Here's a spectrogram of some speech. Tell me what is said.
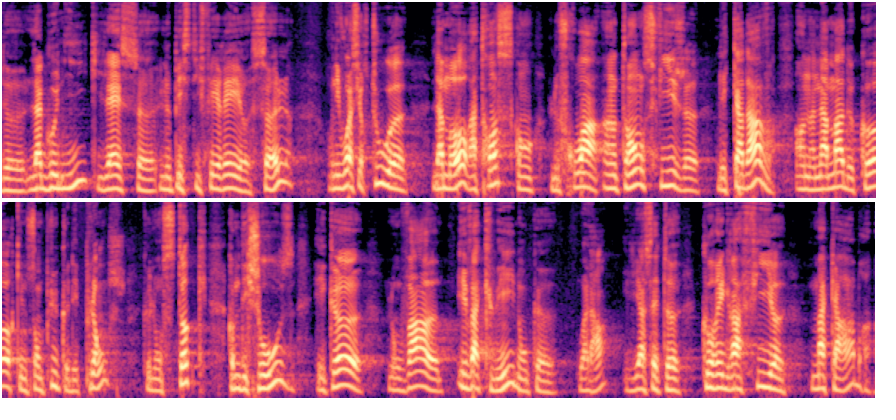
de l'agonie qui laisse le pestiféré euh, seul. On y voit surtout euh, la mort atroce quand le froid intense fige les cadavres en un amas de corps qui ne sont plus que des planches que l'on stocke comme des choses et que l'on va euh, évacuer. Donc voilà, il y a cette chorégraphie macabre,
